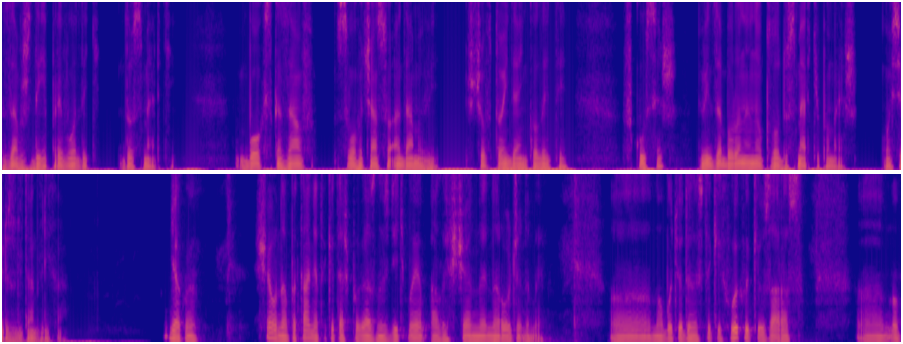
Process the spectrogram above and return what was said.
завжди приводить до смерті. Бог сказав свого часу Адамові, що в той день, коли ти вкусиш від забороненого плоду смертю помреш. Ось результат гріха. Дякую. Ще одне питання, таке теж пов'язане з дітьми, але ще не народженими. Мабуть, один із таких викликів зараз. Ну,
